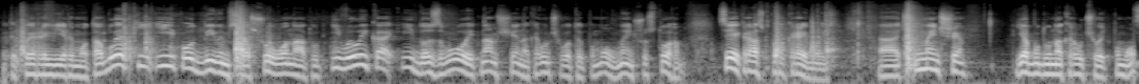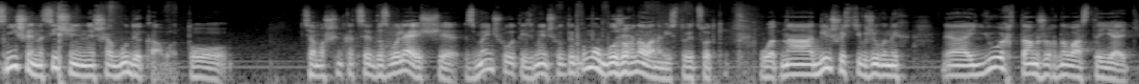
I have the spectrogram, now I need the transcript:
Тепер перевіримо таблетки і подивимося, що вона тут і велика, і дозволить нам ще накручувати помов в меншу сторону. Це якраз про кремовість. Чим менше я буду накручувати помов, міцніша і насиченіша буде кава. То ця машинка це дозволяє ще зменшувати і зменшувати помов, бо жорнова нові 100%. От, на більшості вживаних е, юр там жорнова стоять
